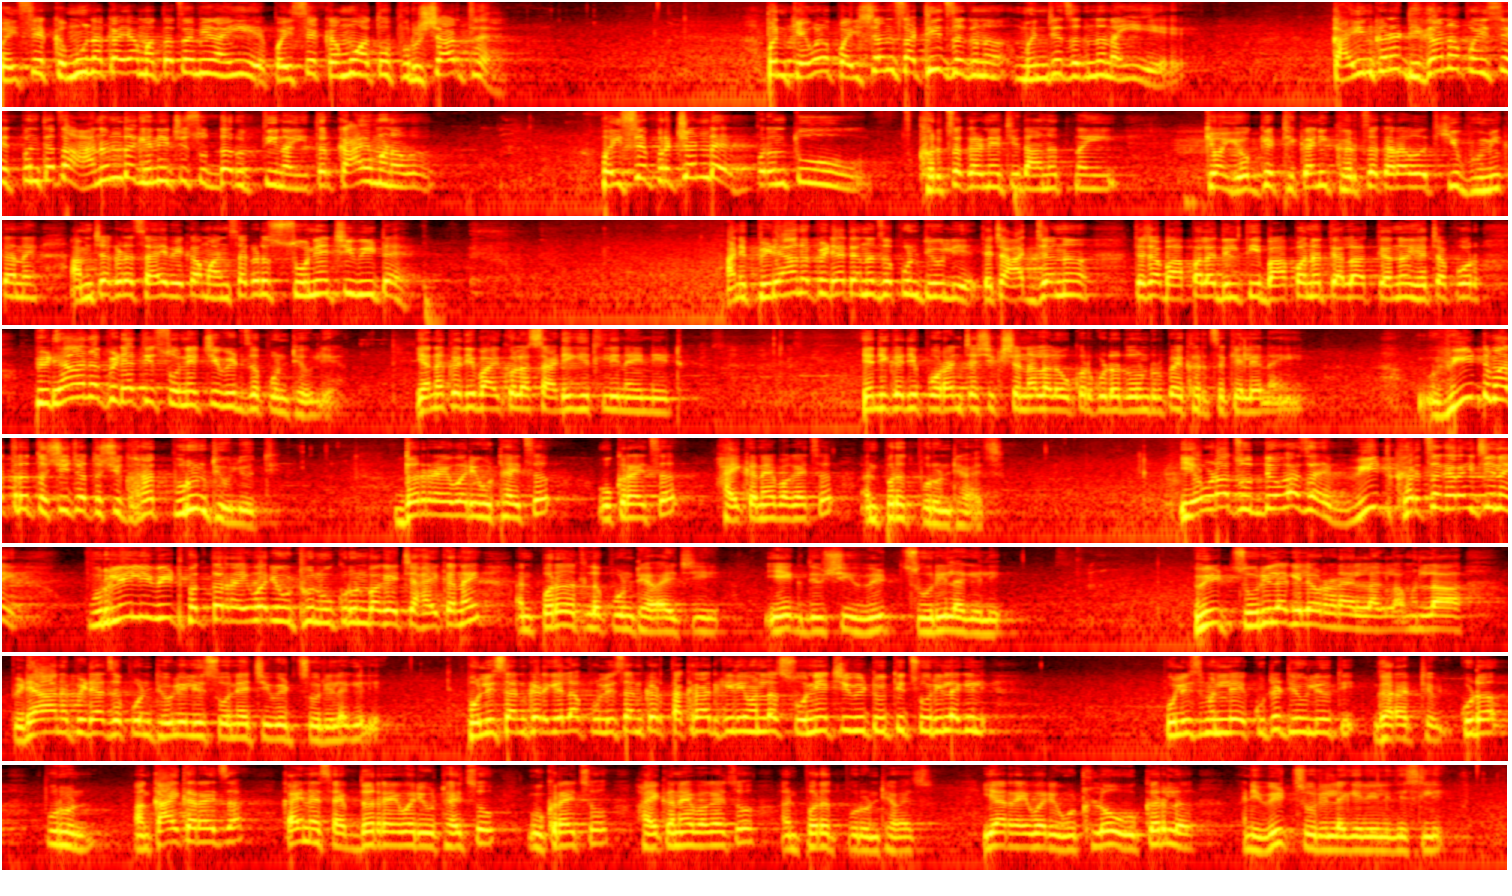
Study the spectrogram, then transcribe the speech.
पैसे कमवू नका या मताचा मी नाही आहे पैसे कमवा तो पुरुषार्थ आहे. पण केवळ पैशांसाठी जगणं म्हणजे जगणं नाही आहे काहींकडे ढिगाणं पैसे आहेत पण त्याचा आनंद घेण्याची सुद्धा वृत्ती नाही. तर काय म्हणावं? पैसे प्रचंड आहेत परंतु खर्च करण्याची दानत नाही किंवा योग्य ठिकाणी खर्च करावं ही भूमिका नाही. आमच्याकडं साहेब एका माणसाकडं सोन्याची वीट आहे. आणि पिढ्यानं पिढ्या त्यानं जपून ठेवली आहे. त्याच्या आज्यानं त्याच्या बापाला दिली ती बापानं त्याला त्यानं ह्याच्या पोर पिढ्यानं पिढ्या ती सोन्याची वीट जपून ठेवली आहे. यानं कधी बायकोला साडी घेतली नाही नीट. यांनी कधी पोरांच्या शिक्षणाला लवकर कुठं दोन रुपये खर्च केले नाही. वीट मात्र तशीच्या तशी घरात पुरून ठेवली होती. दर रविवारी उठायचं उकरायचं हाय का नाही बघायचं आणि परत पुरून ठेवायचं. एवढाच उद्योगाचा आहे. वीट खर्च करायची नाही. पुरलेली वीट फक्त रविवारी उठून उकरून बघायची आहे का नाही? आणि परत लपून ठेवायची. एक दिवशी वीट चोरीला गेली. वीट चोरीला गेल्यावर रडायला लागला. म्हणला पिढ्यान पिढ्या जपून ठेवलेली सोन्याची वीट चोरीला गेली. पोलिसांकडे गेला पोलिसांकडे तक्रार केली. म्हणला सोन्याची वीट होती चोरीला गेली. पोलीस म्हणले कुठं ठेवली होती? घरात ठेवली. कुठं? पुरून. आणि काय करायचा? काय नाही साहेब दर रविवारी उठायचो उकरायचो हाय का नाही बघायचो आणि परत पुरून ठेवायचो. या रविवारी उठलो उकरलं आणि वीट चोरीला गेलेली दिसली.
